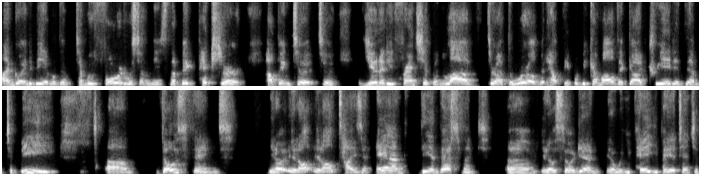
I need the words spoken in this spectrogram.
I'm going to be able to, to move forward with some of these, the big picture, helping to, to unity, friendship, and love throughout the world, but help people become all that God created them to be. Um, those things, you know, it all it all ties in, and the investment um, you know, so again, you know, when you pay, you pay attention.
